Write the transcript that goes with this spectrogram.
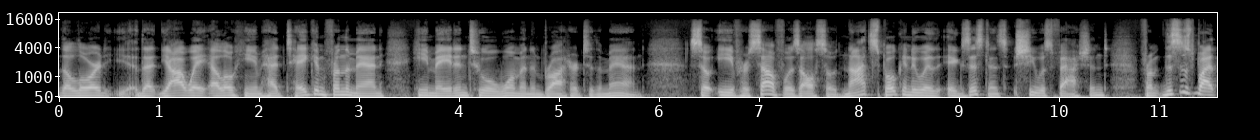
the Lord, that Yahweh Elohim had taken from the man, he made into a woman and brought her to the man. So Eve herself was also not spoken to with existence. She was fashioned from. This is why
